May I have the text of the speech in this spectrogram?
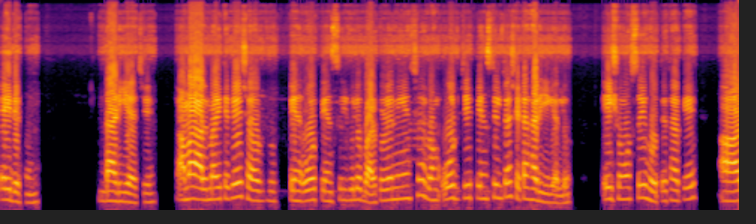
এই দেখুন। দাঁড়িয়ে আছে। আমার আলমারি থেকে সব ওর পেন্সিলগুলো বার করে নিয়েছে এবং ওর যে পেন্সিলটা সেটা হারিয়ে গেল। এই সমস্তই হতে থাকে। আর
